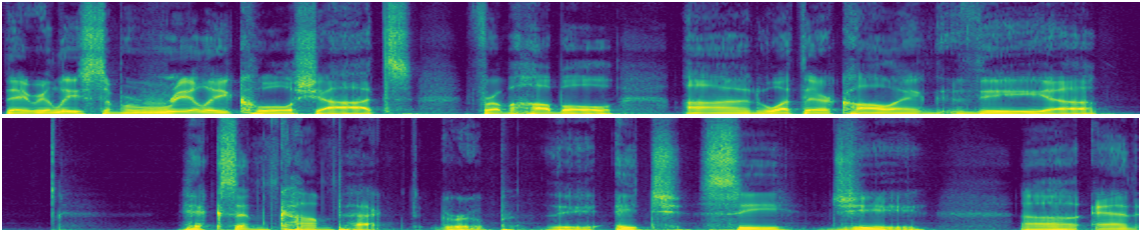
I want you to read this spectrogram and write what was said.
They released some really cool shots from Hubble on what they're calling the uh, Hickson Compact Group, the HCG, uh, and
